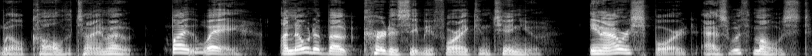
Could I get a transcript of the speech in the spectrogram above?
will call the timeout. By the way, a note about courtesy before I continue. In our sport, as with most,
